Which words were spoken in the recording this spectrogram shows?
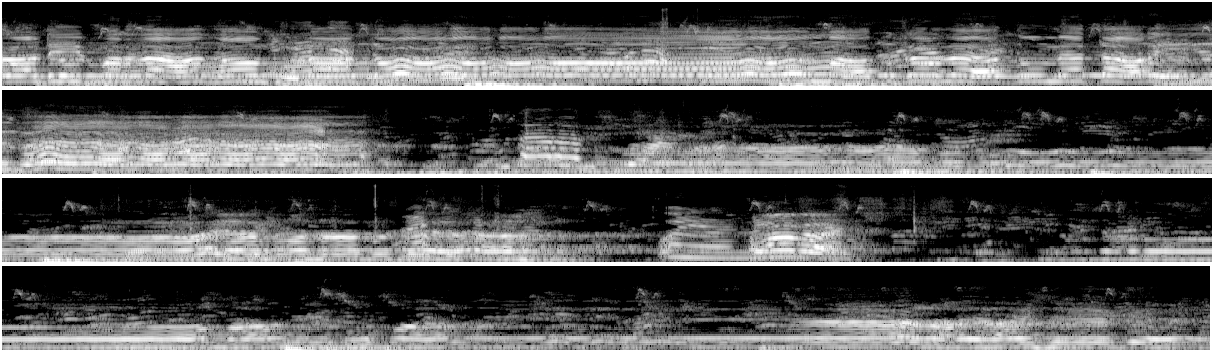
ગાડી પર રાધા ભૂલો તો માફ કર છે ઘેરી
